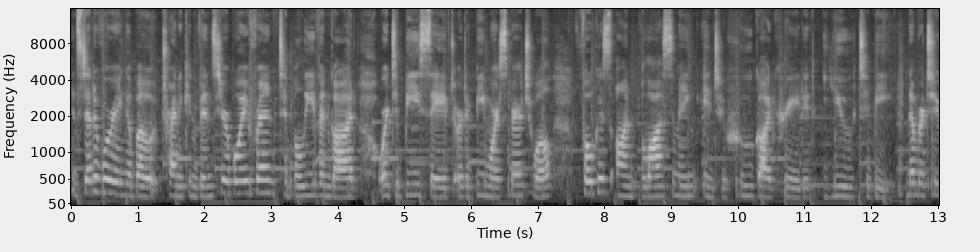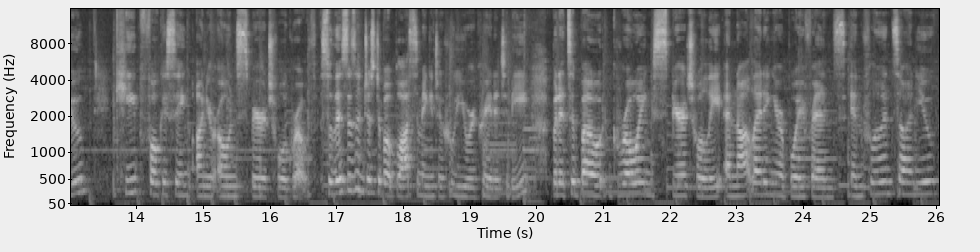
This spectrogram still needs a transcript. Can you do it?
Instead of worrying about trying to convince your boyfriend to believe in God or to be saved or to be more spiritual, focus on blossoming into who God created you to be. Number two, keep focusing on your own spiritual growth. So this isn't just about blossoming into who you were created to be, but it's about growing spiritually and not letting your boyfriend's influence on you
